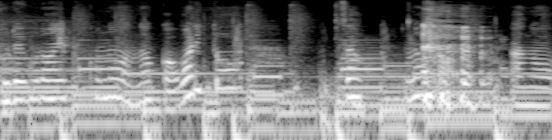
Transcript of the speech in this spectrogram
それぐらいかな。なんか割とざなんかあの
